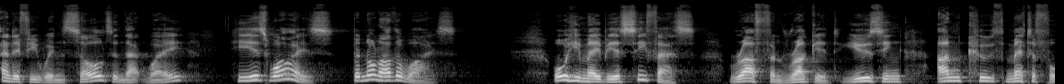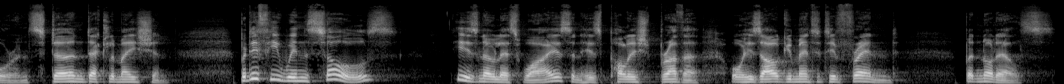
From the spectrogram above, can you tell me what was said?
And if he wins souls in that way, he is wise, but not otherwise. Or he may be a Cephas, rough and rugged, using uncouth metaphor and stern declamation. But if he wins souls, he is no less wise than his polished brother or his argumentative friend, but not else.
